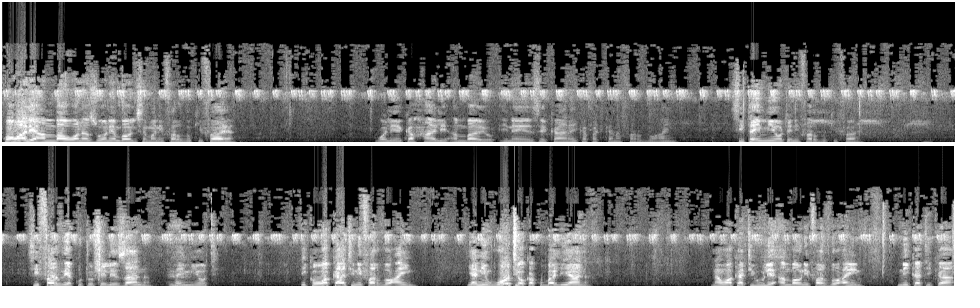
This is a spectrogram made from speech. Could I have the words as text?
Kwa wale ambao wanazuoni ambao walisema ni fardhu kifaya waliweka hali ambayo inawezekana ikapatikana fardhu ain. Si time yote ni fardhu kifaya si fardhi ya kutoshelezana time yote. Iko wakati ni fardhu ain. Yani wote wakakubaliana na wakati ule ambao ni fardhu ain ni katika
